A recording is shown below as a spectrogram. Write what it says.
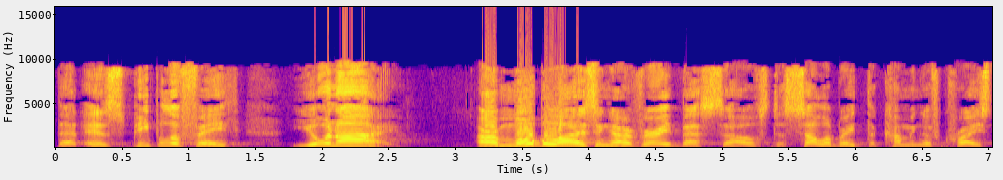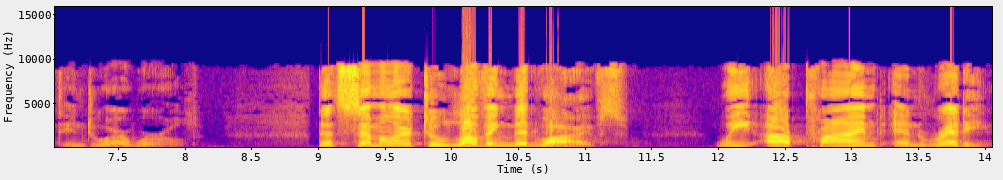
that as people of faith, you and I are mobilizing our very best selves to celebrate the coming of Christ into our world that similar to loving midwives, we are primed and ready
